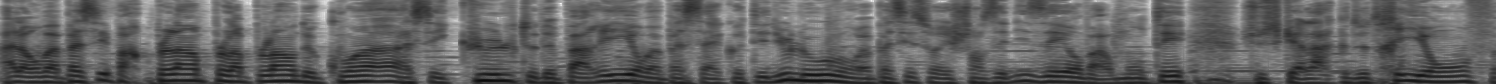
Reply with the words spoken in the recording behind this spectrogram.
Alors on va passer par plein plein plein de coins assez cultes de Paris, on va passer à côté du Louvre, on va passer sur les Champs-Élysées, on va remonter jusqu'à l'Arc de Triomphe,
